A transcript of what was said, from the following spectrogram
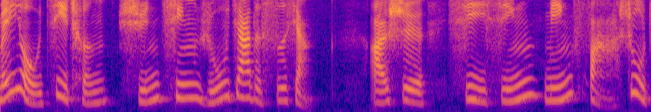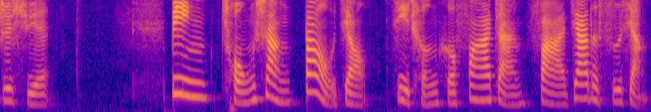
没有继承荀卿儒家的思想，而是喜行明法术之学，并崇尚道教，继承和发展法家的思想，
